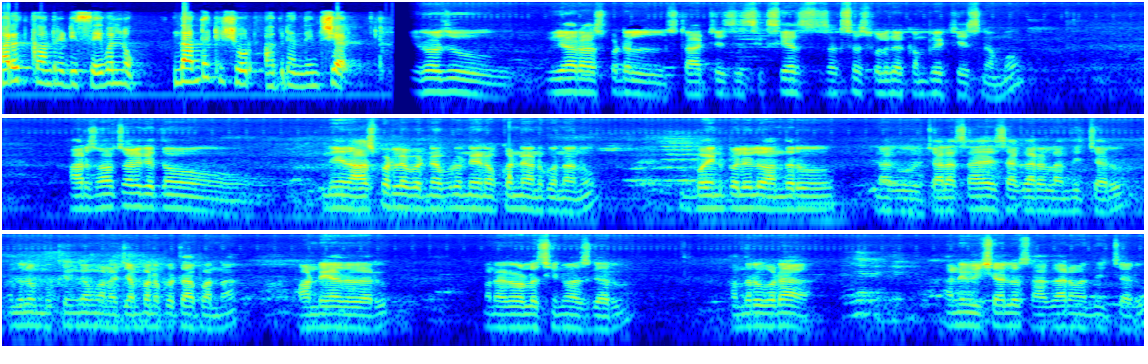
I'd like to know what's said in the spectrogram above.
భరత్ కాంత్ రెడ్డి సేవలను నందకిషోర్ అభినందించారు. ఈరోజు విఆర్ హాస్పిటల్ స్టార్ట్ చేసి సిక్స్ ఇయర్స్ సక్సెస్ఫుల్గా కంప్లీట్ చేసినాము. ఆరు సంవత్సరాల క్రితం నేను హాస్పిటల్లో పెట్టినప్పుడు నేను ఒక్కనే అనుకున్నాను. బోయినపల్లిలో అందరూ నాకు చాలా సహాయ సహకారాలు అందించారు. అందులో ముఖ్యంగా మన జంపన ప్రతాప్ అన్న పాండు యాదవ్ గారు మన రోల్ల శ్రీనివాస్ గారు అందరూ కూడా అనే విషయాల్లో సహకారం అందించారు.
